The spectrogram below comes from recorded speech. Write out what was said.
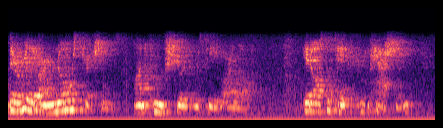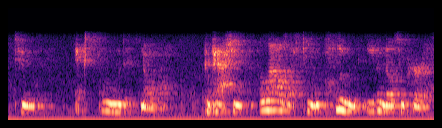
There really are no restrictions on who should receive our love. It also takes compassion to exclude no one. Compassion allows us to include even those who hurt us.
